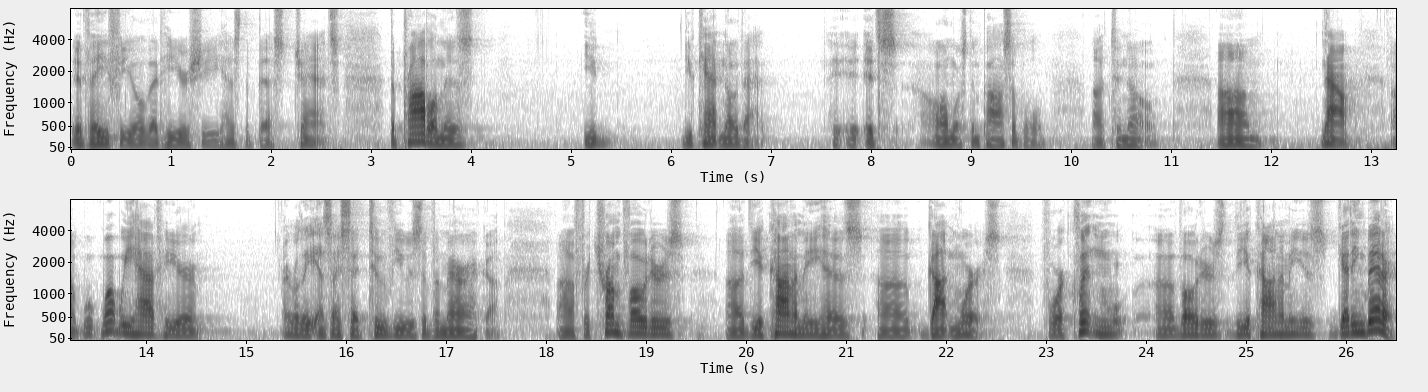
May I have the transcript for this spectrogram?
if they feel that he or she has the best chance. The problem is you, you can't know that it's almost impossible uh, to know. Um, now, uh, w- what we have here really, as I said, two views of America. Uh, for Trump voters, uh, the economy has uh, gotten worse. For Clinton uh, voters, the economy is getting better.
